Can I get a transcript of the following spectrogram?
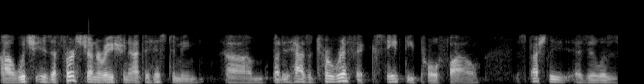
uh, which is a first generation antihistamine, um, but it has a terrific safety profile, especially as it was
